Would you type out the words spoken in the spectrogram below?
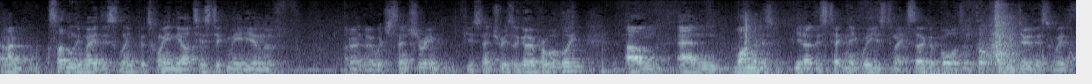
And I suddenly made this link between the artistic medium of I don't know which century, a few centuries ago probably, um, and one that is, you know, this technique we used to make circuit boards and thought, could we do this with,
